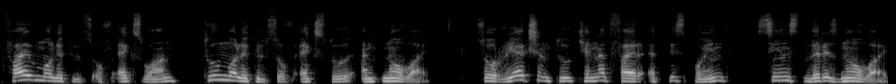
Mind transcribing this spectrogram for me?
five molecules of X1, two molecules of X2, and no Y. So reaction two cannot fire at this point since there is no Y.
